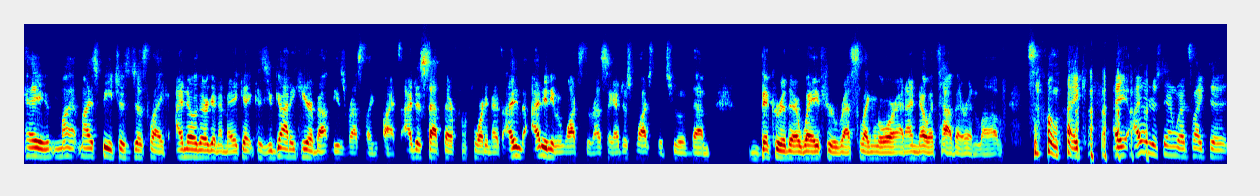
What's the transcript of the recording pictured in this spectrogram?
hey, my, my speech is just like, I know they're going to make it because you got to hear about these wrestling fights. I just sat there for 40 minutes. I didn't, I didn't even watch the wrestling. I just watched the two of them bicker their way through wrestling lore and I know it's how they're in love. So like, I, I understand what it's like to,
